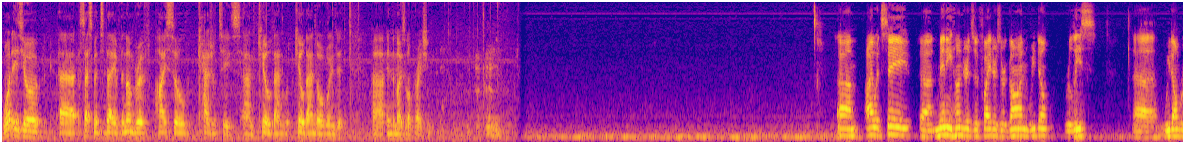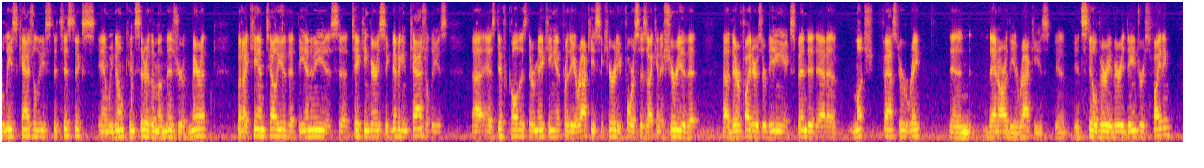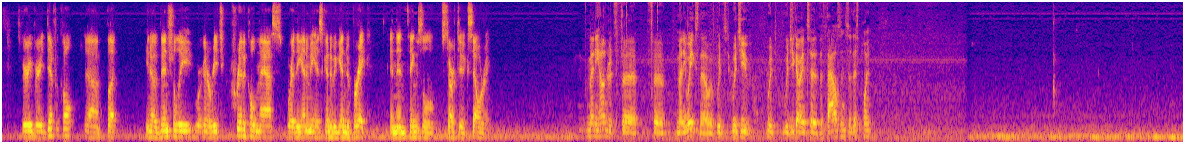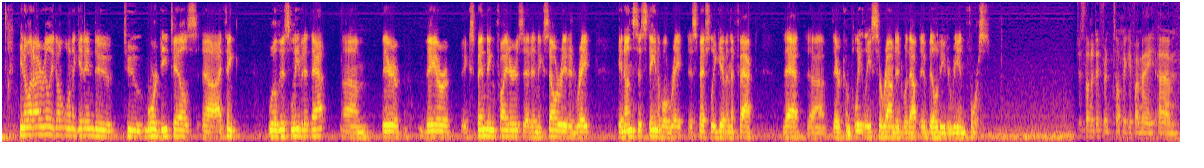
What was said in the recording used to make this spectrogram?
What is your uh, assessment today of the number of ISIL casualties um, killed and killed and or wounded uh, in the Mosul operation? Um, I would say uh, many hundreds of fighters are gone. We don't release uh, we don't release casualty statistics, and we don't consider them a measure of merit. But I can tell you that the enemy is uh, taking very significant casualties. Uh, as difficult as they're making it for the Iraqi security forces, I can assure you that uh, their fighters are being expended at a much faster rate than than are the Iraqis. It, it's still very, very dangerous fighting. It's very, very difficult, uh, but you know, eventually we're going to reach critical mass where the enemy is going to begin to break. and then things will start to accelerate. Many hundreds for, for many weeks now. Would, would, you, would, would you go into the thousands at this point? You know what? I really don't want to get into to more details. Uh, I think we'll just leave it at that. Um, they're they are expending fighters at an accelerated rate, an unsustainable rate, especially given the fact that uh, they're completely surrounded without the ability to reinforce. Just on a different topic, if I may, um,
